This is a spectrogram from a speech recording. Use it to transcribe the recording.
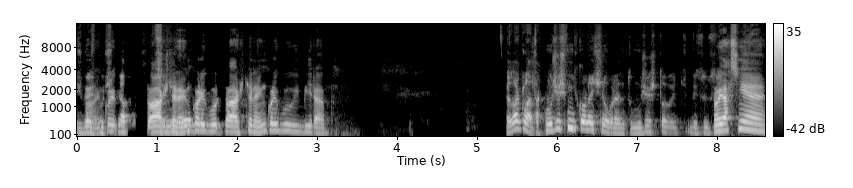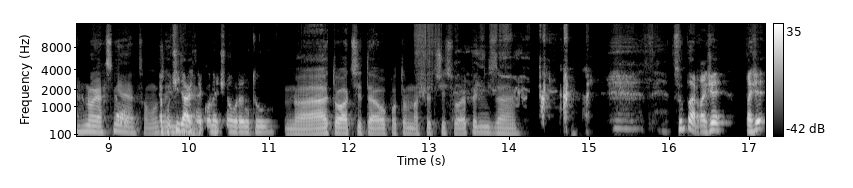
Když budeš počítat... Kolik, to, já ještě nevím, kolik, to já ještě nevím, kolik budu vybírat. Jo takhle, tak můžeš mít konečnou rentu, můžeš to vysusit. No jasně, no jasně, no, samozřejmě. Nepočítáš nekonečnou rentu? Ne, to ať si Teo potom našetří svoje peníze. Super, takže, takže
